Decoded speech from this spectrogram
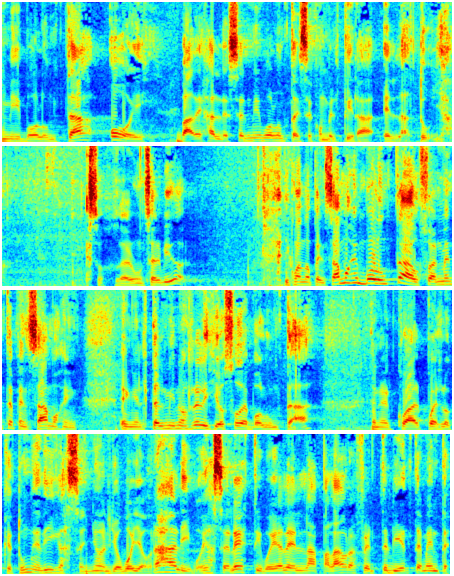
Mi voluntad hoy va a dejar de ser mi voluntad y se convertirá en la tuya. Eso es ser un servidor. Y cuando pensamos en voluntad, usualmente pensamos en, en el término religioso de voluntad, en el cual pues lo que tú me digas, Señor, yo voy a orar y voy a hacer esto y voy a leer la palabra fervientemente.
